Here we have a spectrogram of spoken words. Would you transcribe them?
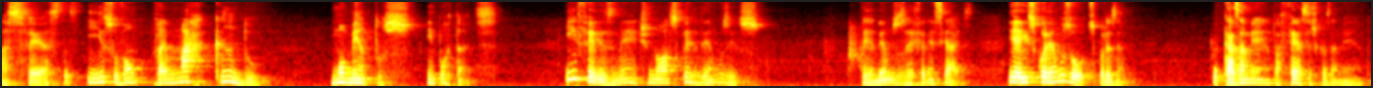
as festas, e isso vão, vai marcando momentos importantes. Infelizmente, nós perdemos isso. Perdemos os referenciais. E aí escolhemos outros, por exemplo, o casamento, a festa de casamento,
